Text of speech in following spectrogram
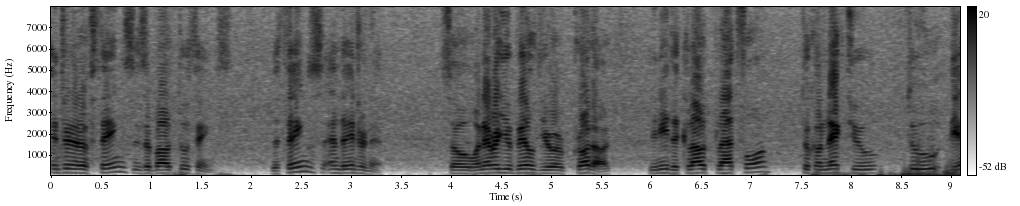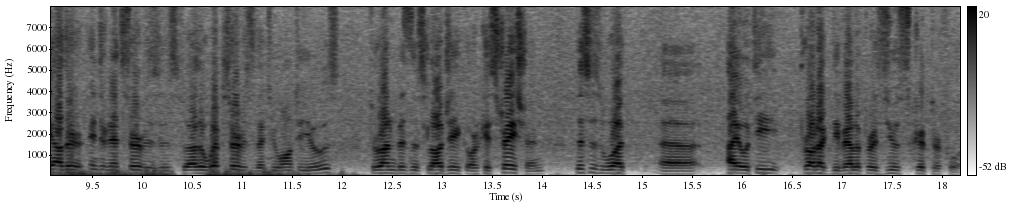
Internet of Things is about two things, the things and the internet. So whenever you build your product, you need a cloud platform to connect you to the other internet services, to other web services that you want to use to run business logic orchestration. This is what uh, IoT product developers use Scriptr for.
